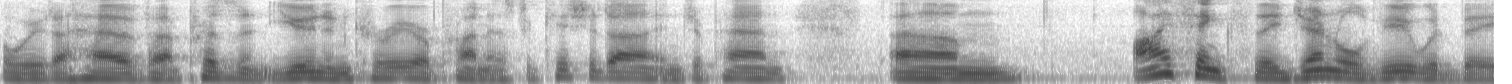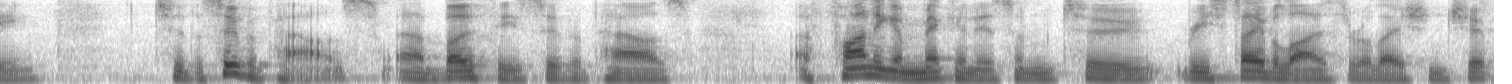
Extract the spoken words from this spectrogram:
or we were to have uh, President Yoon in Korea or Prime Minister Kishida in Japan, um, I think the general view would be to the superpowers, uh, both these superpowers, uh, finding a mechanism to restabilize the relationship,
